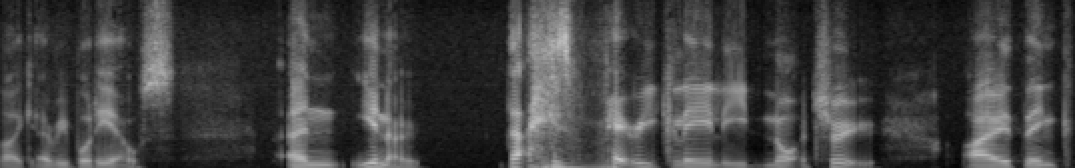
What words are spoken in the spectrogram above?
like everybody else. And, you know, that is very clearly not true. I think,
